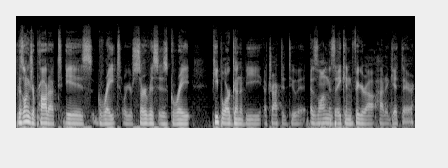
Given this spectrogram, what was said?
But as long as your product is great or your service is great, people are going to be attracted to it as long as they can figure out how to get there.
